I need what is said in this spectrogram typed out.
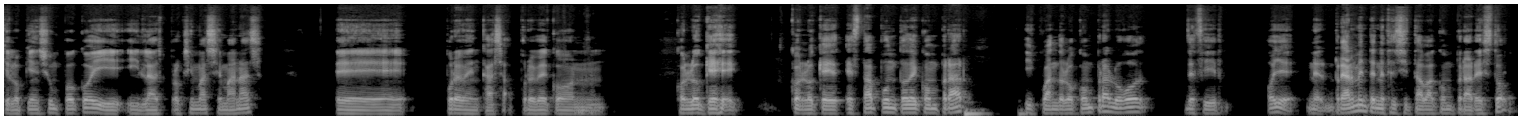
lo piense un poco y, las próximas semanas eh, pruebe en casa, pruebe con, con, lo que, con lo que está a punto de comprar y cuando lo compra luego decir, oye, ¿realmente necesitaba comprar esto?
